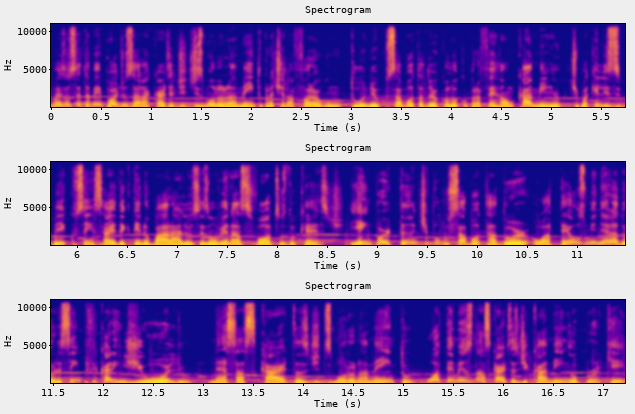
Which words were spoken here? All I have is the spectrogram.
Mas você também pode usar a carta de desmoronamento para tirar fora algum túnel que o sabotador colocou para ferrar um caminho, tipo aqueles becos sem saída que tem no baralho, vocês vão ver nas fotos do cast. E é importante o sabotador ou até os mineradores sempre ficarem de olho nessas cartas de desmoronamento ou até mesmo nas cartas de caminho, porque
